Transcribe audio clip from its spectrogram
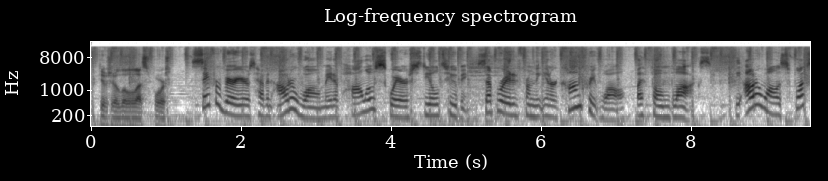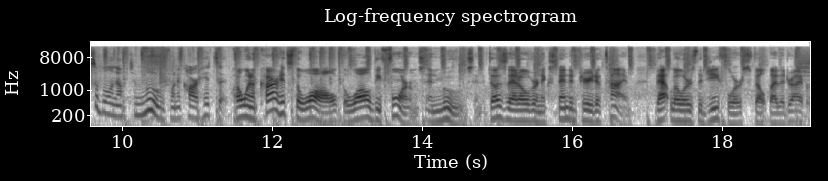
It gives you a little less force. Safer barriers have an outer wall made of hollow square steel tubing separated from the inner concrete wall by foam blocks. The outer wall is flexible enough to move when a car hits it. Well, when a car hits the wall, the wall deforms and moves, and it does that over an extended period of time. That lowers the G-force felt by the driver.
